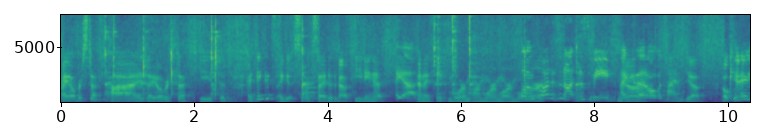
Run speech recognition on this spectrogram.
I overstuff pies. I overstuff quiches. I think it's. I get so excited about eating it. Yeah. And I think more, more, more, more, more. Oh, I'm glad it's not just me. I do that all the time. Yeah. Okay.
